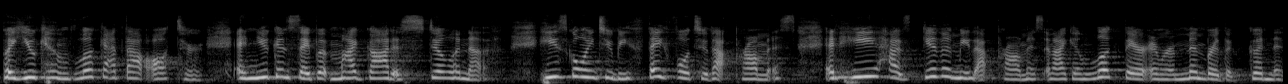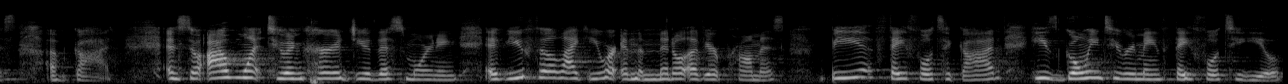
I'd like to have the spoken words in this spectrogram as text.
But you can look at that altar and you can say, But my God is still enough. He's going to be faithful to that promise. And He has given me that promise, and I can look there and remember the goodness of God. And so I want to encourage you this morning. If you feel like you are in the middle of your promise, be faithful to God. He's going to remain faithful to you.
